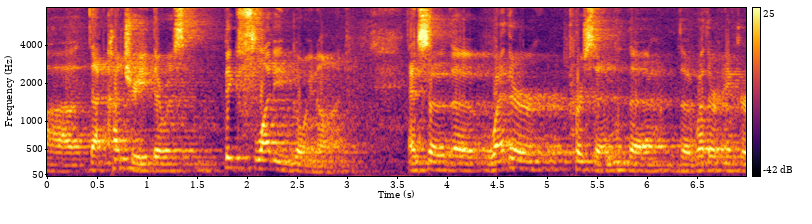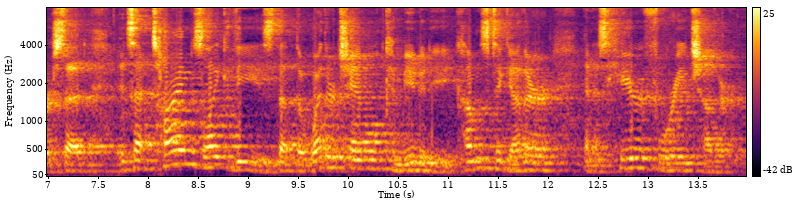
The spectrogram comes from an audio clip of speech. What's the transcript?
uh, that country, there was big flooding going on. And so the weather person, the, the weather anchor, said, It's at times like these that the Weather Channel community comes together and is here for each other.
